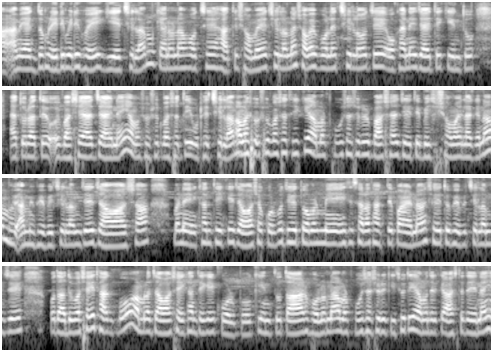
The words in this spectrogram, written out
আর আমি একদম রেডিমেডি হয়ে গিয়েছিলাম। কেননা হচ্ছে হাতে সময় ছিল না। সবাই বলেছিল যে ওখানে যাইতে কিন্তু এত রাতে ওই বাসায় আর যায় নাই। আমার শ্বশুর বাসাতেই উঠেছিলাম। আমার শ্বশুর বাসা থেকে আমার ফুফু শাশুড়ির বাসায় যেতে বেশি সময় লাগে না। আমি ভেবেছিলাম যে যাওয়া আসা মানে এখান থেকে যাওয়া আসা করব। যেহেতু আমার মেয়ে এসি ছাড়া থাকতে পারে না, সেহেতু ভেবেছিলাম যে ও দাদু বাসায় থাকব। আমরা যাওয়া আসা এখান থেকেই করব। কিন্তু তার হলো না। আমার ফুফু শাশুড়ি কিছুতেই আমাদেরকে আসতে দেয় নাই।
